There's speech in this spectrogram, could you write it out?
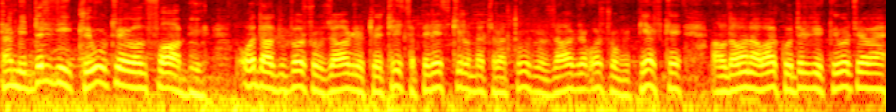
da mi drži ključe od Fabije. Odavde došao u Zagreb, to je 350 km tu do Zagreb, ošao mi pješke, ali da ona ovako drži ključeve.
